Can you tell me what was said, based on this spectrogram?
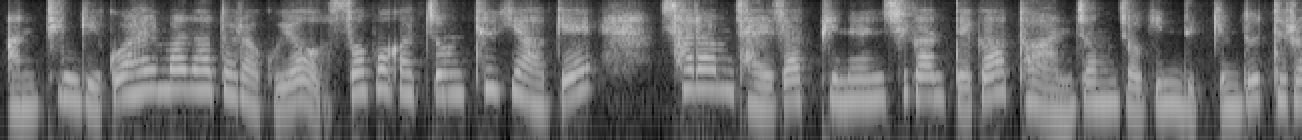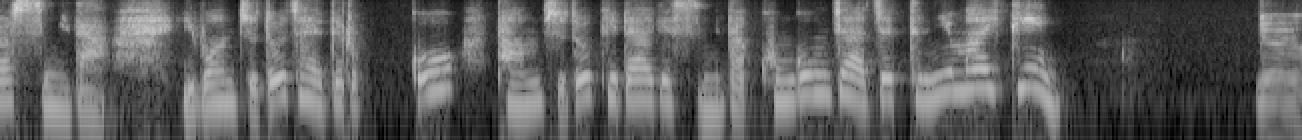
안 튕기고 할만하더라고요. 서버가 좀 특이하게 사람 잘 잡히는 시간대가 더 안정적인 느낌도 들었습니다. 이번 주도 잘 들었고 다음 주도 기대하겠습니다. 공공재 아제트님 화이팅! 예,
